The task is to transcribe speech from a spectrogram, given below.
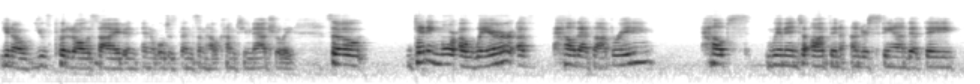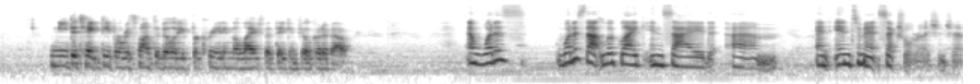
you know you've put it all aside and, and it will just then somehow come to you naturally so getting more aware of how that's operating helps women to often understand that they need to take deeper responsibility for creating the life that they can feel good about. And what is what does that look like inside um, an intimate sexual relationship?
